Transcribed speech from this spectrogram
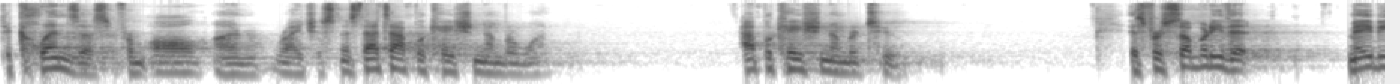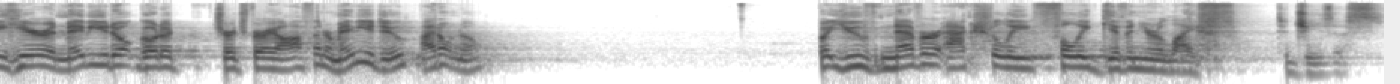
to cleanse us from all unrighteousness. That's application number one. Application number two is for somebody that maybe here, and maybe you don't go to church very often, or maybe you do, I don't know. But you've never actually fully given your life to Jesus.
